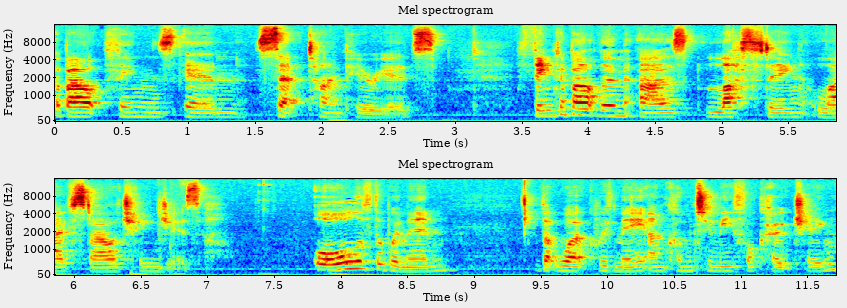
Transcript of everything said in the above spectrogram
about things in set time periods, think about them as lasting lifestyle changes all of the women that work with me and come to me for coaching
